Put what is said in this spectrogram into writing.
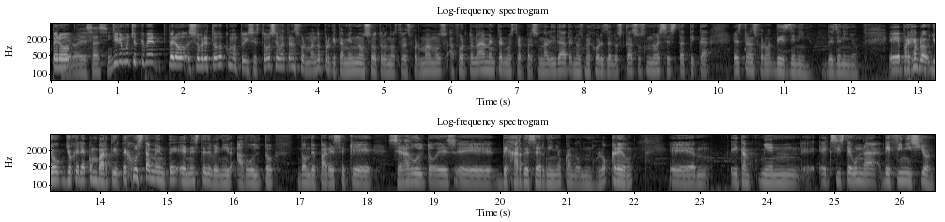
Pero, es así. Tiene mucho que ver, pero sobre todo, como tú dices, todo se va transformando porque también nosotros nos transformamos. Afortunadamente, nuestra personalidad, en los mejores de los casos, no es estática, es transformada desde niño, desde niño. Eh, por ejemplo, yo, yo quería compartirte justamente en este devenir adulto, donde parece que ser adulto es eh, dejar de ser niño cuando no lo creo. Eh, y también existe una definición,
